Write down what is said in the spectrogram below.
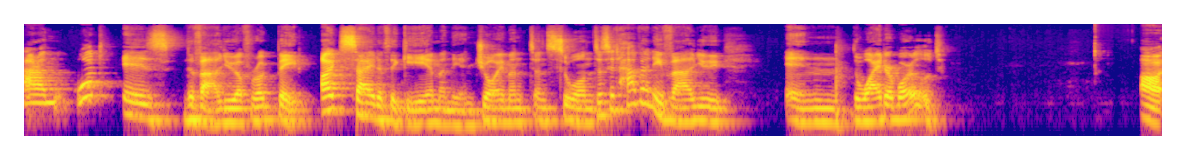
Aaron, what is the value of rugby outside of the game and the enjoyment and so on? Does it have any value in the wider world? Oh,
